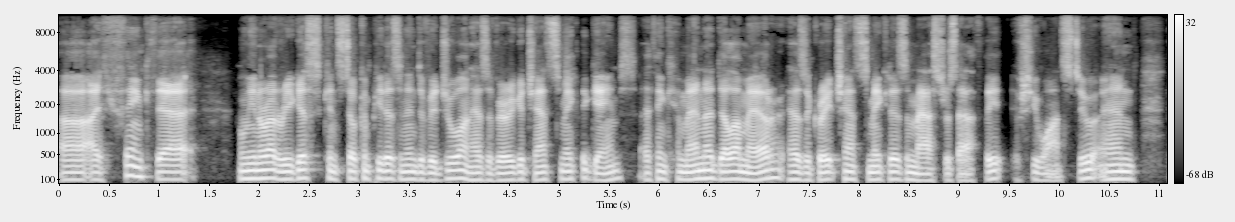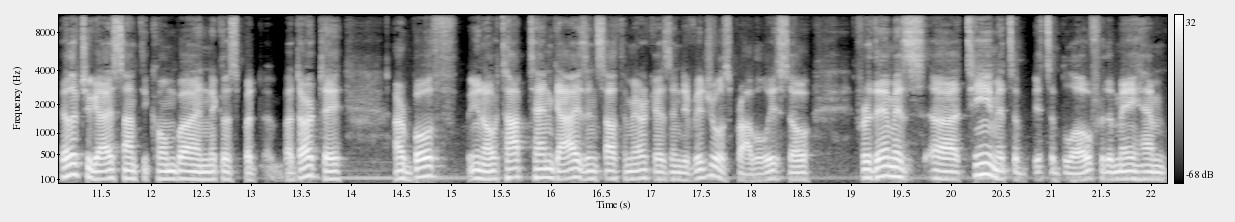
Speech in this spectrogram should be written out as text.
Uh, I think that Melina Rodriguez can still compete as an individual and has a very good chance to make the games. I think Jimena de la Mer has a great chance to make it as a masters athlete if she wants to. And the other two guys, Santi Comba and Nicholas Bad- Badarte, are both, you know, top 10 guys in South America as individuals, probably. So for them as a team, it's a, it's a blow. For the Mayhem,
